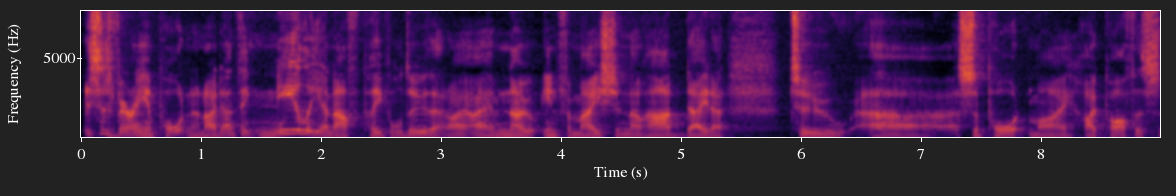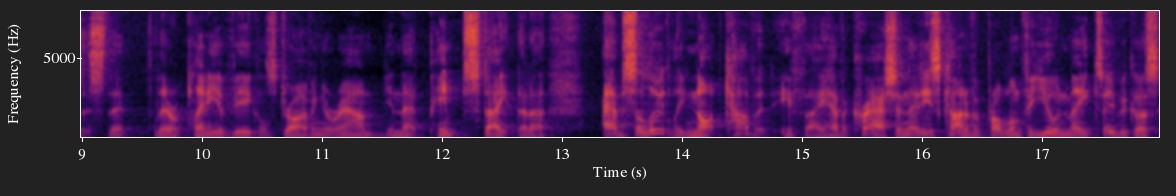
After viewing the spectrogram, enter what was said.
this is very important, and I don't think nearly enough people do that. I, I have no information, no hard data to uh, support my hypothesis that there are plenty of vehicles driving around in that pimp state that are absolutely not covered if they have a crash. And that is kind of a problem for you and me too because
